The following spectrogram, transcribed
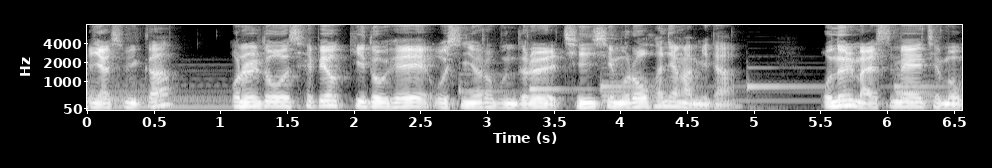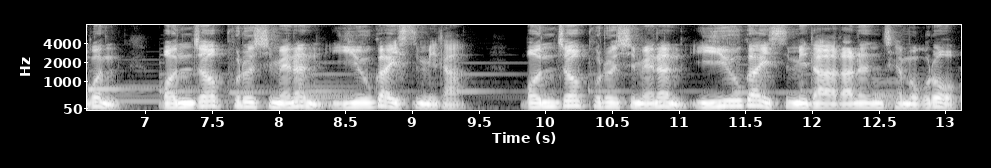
안녕하십니까? 오늘도 새벽 기도회에 오신 여러분들을 진심으로 환영합니다. 오늘 말씀의 제목은 먼저 부르심에는 이유가 있습니다. 먼저 부르심에는 이유가 있습니다. 라는 제목으로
